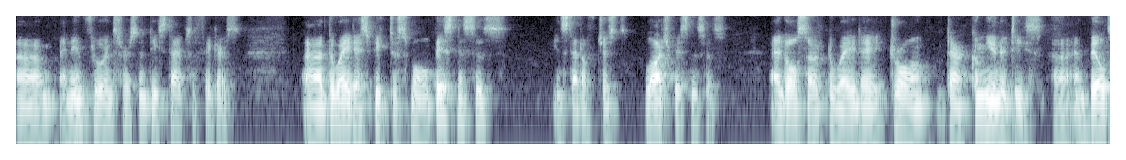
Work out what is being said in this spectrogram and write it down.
um, and influencers and these types of figures, uh, the way they speak to small businesses instead of just large businesses, and also the way they draw their communities uh, and build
